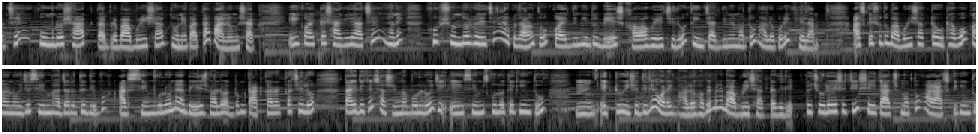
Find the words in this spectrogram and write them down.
আছে, কুমড়ো শাক, তারপরে বাবুরি শাক ধনে পাতা পালং শাক। এই কয়েকটা শাকই আছে এখানে। খুব সুন্দর হয়েছে। আর জানো তো, কয়েকদিন কিন্তু বেশ খাওয়া হয়েছিল, তিন চার দিনের মতো ভালো করে খেলাম। আজকে শুধু বাবুরি শাকটা উঠাবো, কারণ ওই যে সিম ভাজাটাতে দেবো। আর সিমগুলো না বেশ ভালো, একদম টাটকা টাটকা ছিল। তাই দেখে শাশুড়িমা বলল যে, এই সিমসগুলোতে কিন্তু একটু ইসে দিলে অনেক ভালো হবে মানে বাবুরি শাকটা দিলে। তো চলে এসেছি সেই গাছ মতো। আর আজকে কিন্তু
